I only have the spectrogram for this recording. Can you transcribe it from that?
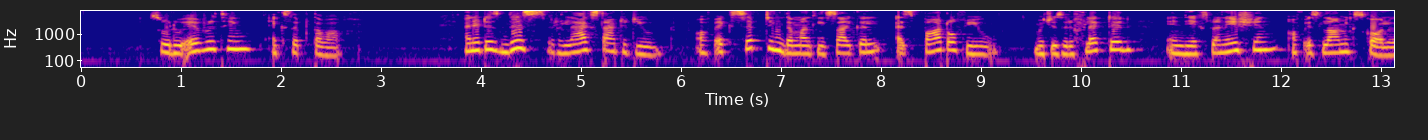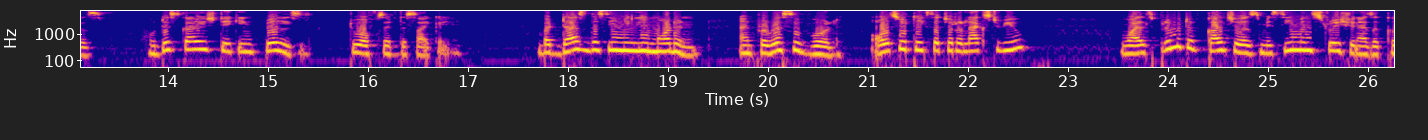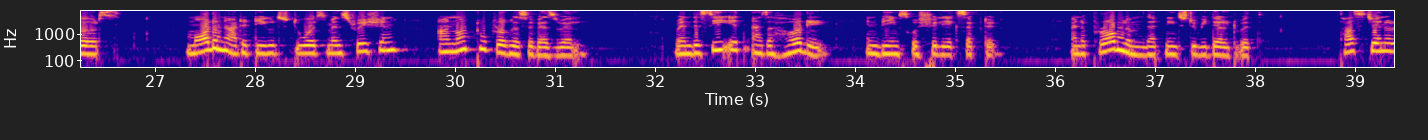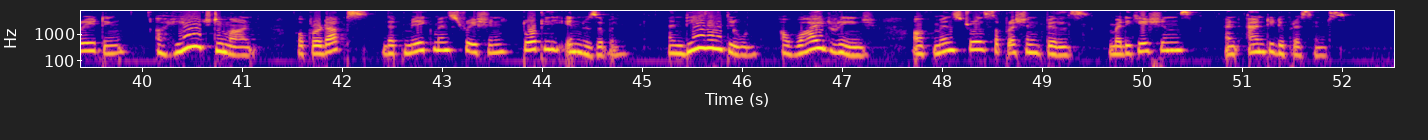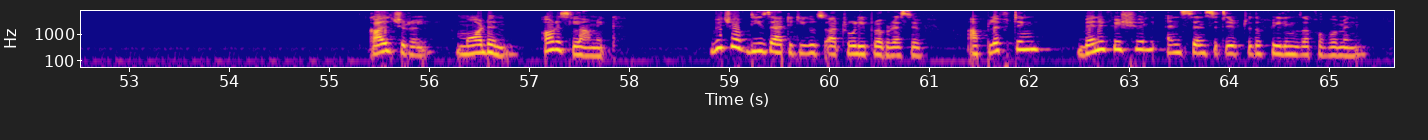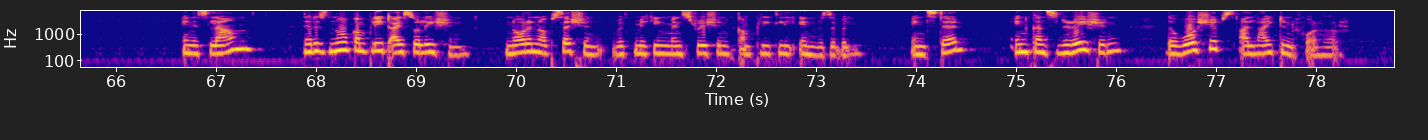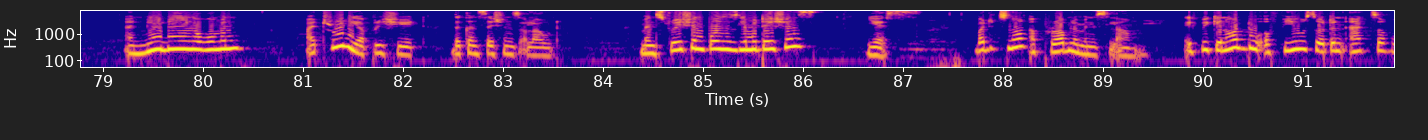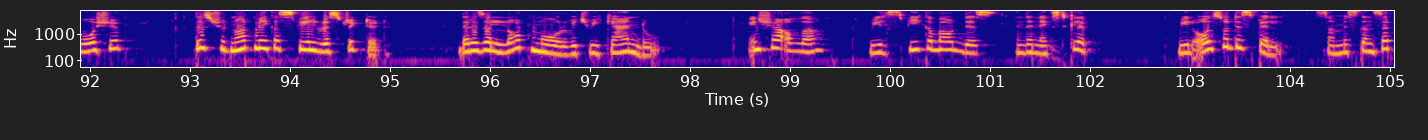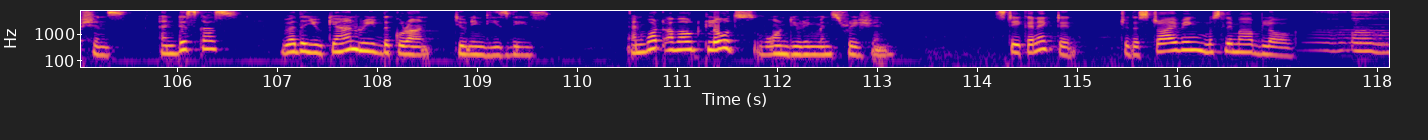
So do everything except tawaf. And it is this relaxed attitude of accepting the monthly cycle as part of you which is reflected in the explanation of Islamic scholars who discourage taking pills to offset the cycle. But does the seemingly modern and progressive world also take such a relaxed view? Whilst primitive cultures may see menstruation as a curse, modern attitudes towards menstruation are not too progressive as well. When they see it as a hurdle in being socially accepted and a problem that needs to be dealt with, thus generating a huge demand for products that make menstruation totally invisible. And these include a wide range of menstrual suppression pills, medications, and antidepressants. Cultural, modern, or Islamic. Which of these attitudes are truly progressive, uplifting, beneficial, and sensitive to the feelings of a woman? In Islam, there is no complete isolation nor an obsession with making menstruation completely invisible. Instead, in consideration, the worships are lightened for her. And me being a woman, I truly appreciate the concessions allowed. Menstruation poses limitations? Yes. But it's not a problem in Islam. If we cannot do a few certain acts of worship, this should not make us feel restricted. There is a lot more which we can do. Insha'Allah, we'll speak about this in the next clip. We'll also dispel some misconceptions and discuss whether you can read the Quran during these days. And what about clothes worn during menstruation? Stay connected to the Striving Muslimah blog. Oh,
